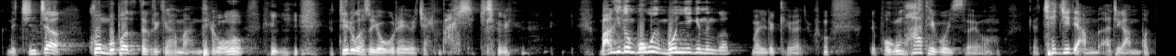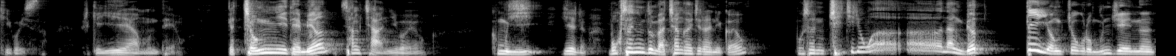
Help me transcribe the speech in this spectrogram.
근데 진짜 구원 못 받았다 그렇게 하면 안 되고, 뒤로 가서 욕을 해요. 자, 마귀 새끼. 마귀도 못, 못 이기는 것. 막 이렇게 해가지고. 근데 복음화 되고 있어요. 그러니까 체질이 안, 아직 안 바뀌고 있어. 그렇게 이해하면 돼요. 그러니까 정리되면 상처 안 입어요. 그럼 이, 이제 목사님들 마찬가지라니까요. 목사님 체질이 워낙 몇 대 영적으로 문제 있는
